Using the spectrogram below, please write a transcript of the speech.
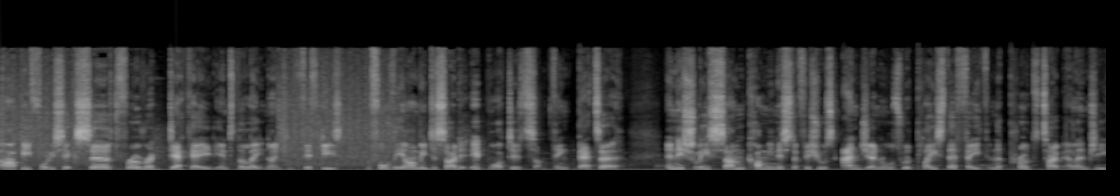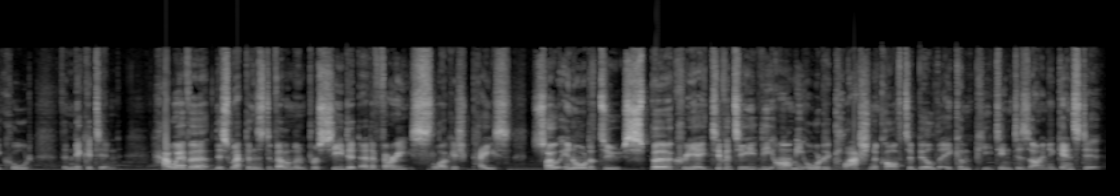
RP-46 served for over a decade into the late 1950s before the army decided it wanted something better. Initially, some communist officials and generals would place their faith in the prototype LMG called the Nikitin. However, this weapon's development proceeded at a very sluggish pace, so in order to spur creativity, the army ordered Kalashnikov to build a competing design against it.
